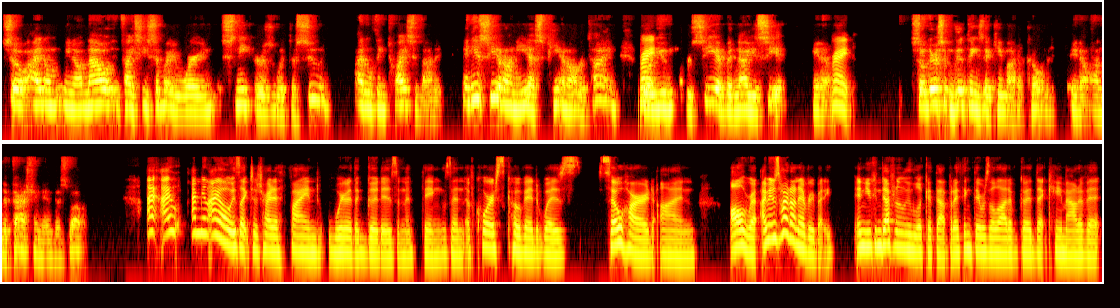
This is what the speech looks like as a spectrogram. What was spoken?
So I don't, you know, now if I see somebody wearing sneakers with a suit, I don't think twice about it. And you see it on ESPN all the time, right? you never see it, but now you see it, you know. Right. So there's some good things that came out of COVID, you know, on the fashion end as well. I, I, I mean, I always like to try to find where the good is in things, and of course, COVID was so hard on all. Re- I mean, it's hard on everybody, and you can definitely look at that. But I think there was a lot of good that came out of it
